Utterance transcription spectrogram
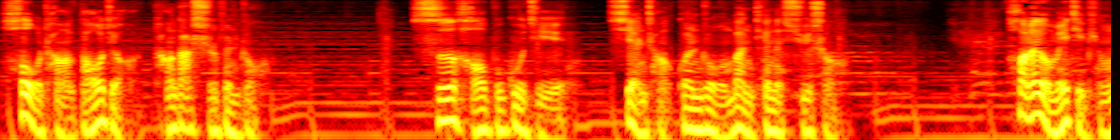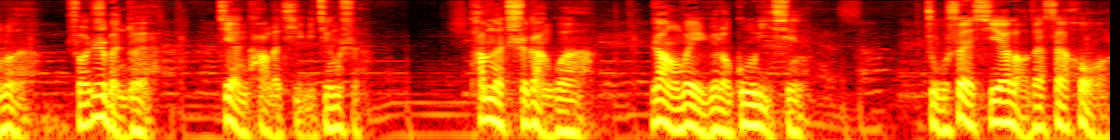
后场倒脚长达十分钟，丝毫不顾及现场观众漫天的嘘声。后来有媒体评论说，日本队践踏了体育精神，他们的耻感观啊让位于了功利心。主帅西野朗在赛后啊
